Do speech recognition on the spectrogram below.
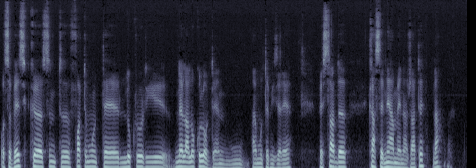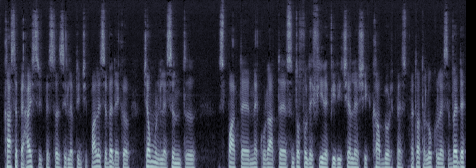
o să vezi că sunt uh, foarte multe lucruri ne la locul lor, de mai multă mizerie. Pe stradă, case neamenajate, da? case pe high street, pe străzile principale, se vede că geamurile sunt sparte, necurate, sunt tot fel de fire, firicele și cabluri pe, pe toate locurile, se vede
